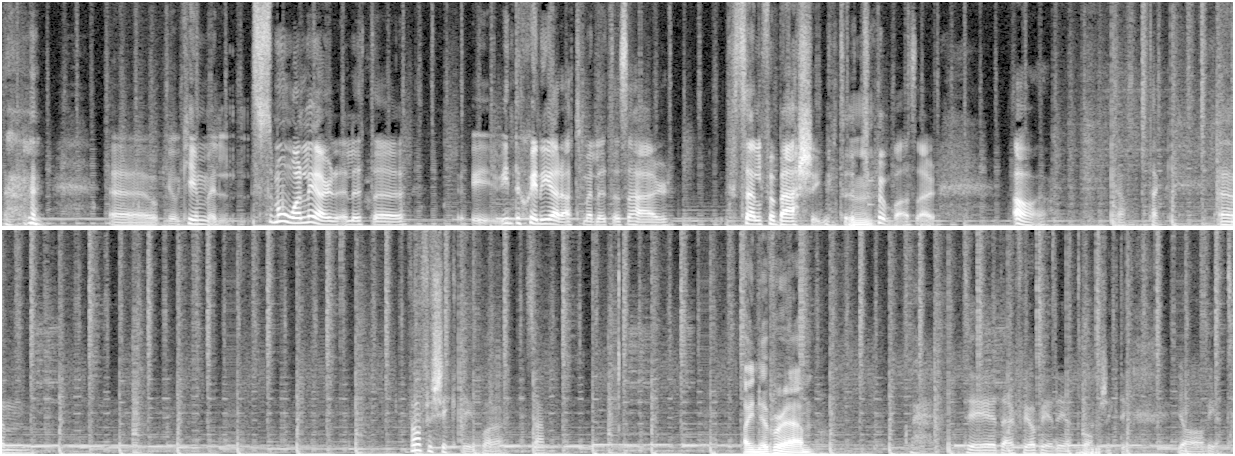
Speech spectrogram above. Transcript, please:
Och Kim småler lite, inte generat men lite så här self-bashing typ. Mm. Bara så här. Ja, ja, tack. Ehm, var försiktig bara Sam. I never am. Det är därför jag ber dig att vara försiktig. Jag vet.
